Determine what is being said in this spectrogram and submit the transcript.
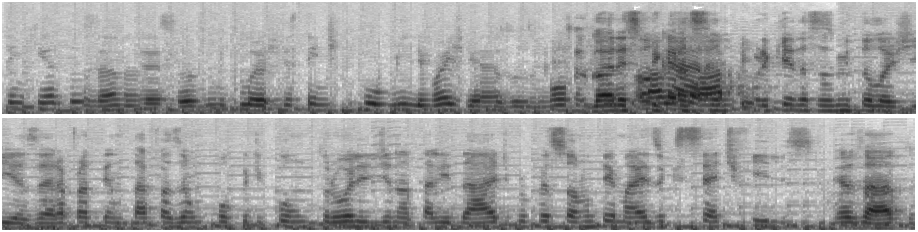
tem 500 anos, né? Essas mitologias têm tipo milhões de anos. Os monstros Agora explicação do rápido. porquê dessas mitologias era pra tentar fazer um pouco de controle de natalidade pro pessoal não ter mais do que sete filhos. Exato.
